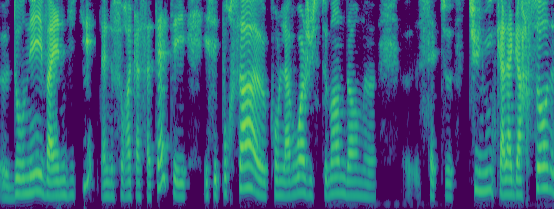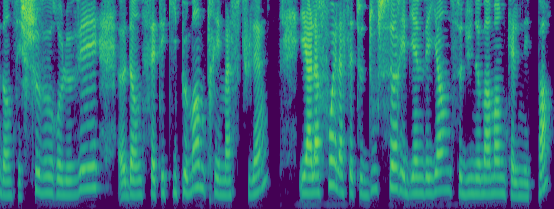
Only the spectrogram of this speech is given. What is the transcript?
donner, va indiquer. Elle ne fera qu'à sa tête et, c'est pour ça qu'on la voit justement dans cette tunique à la garçonne, dans ses cheveux relevés, dans cet équipement très masculin. Et à la fois, elle a cette douceur et bienveillance d'une maman qu'elle n'est pas,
